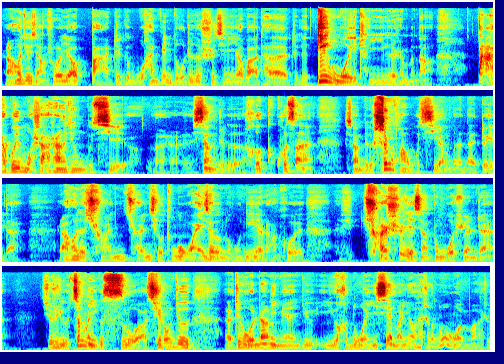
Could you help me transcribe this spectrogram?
然后就讲说要把这个武汉病毒这个事情，要把它这个定位成一个什么呢？大规模杀伤性武器，呃，像这个核扩散，像这个生化武器一样的来对待，然后在全全球通过外交的努力，然后全世界向中国宣战。就是有这么一个思路啊，其中就，呃，这个文章里面就有很多文献嘛，因为它是个论文嘛，就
